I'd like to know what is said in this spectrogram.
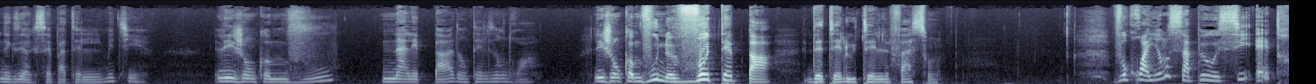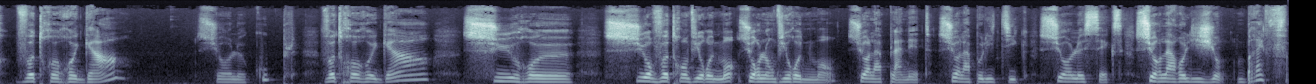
n'exerçaient pas tel métier. Les gens comme vous n'allaient pas dans tels endroits. Les gens comme vous ne votaient pas de telle ou telle façon. Vos croyances, ça peut aussi être votre regard sur le couple, votre regard sur, euh, sur votre environnement, sur l'environnement, sur la planète, sur la politique, sur le sexe, sur la religion. Bref,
